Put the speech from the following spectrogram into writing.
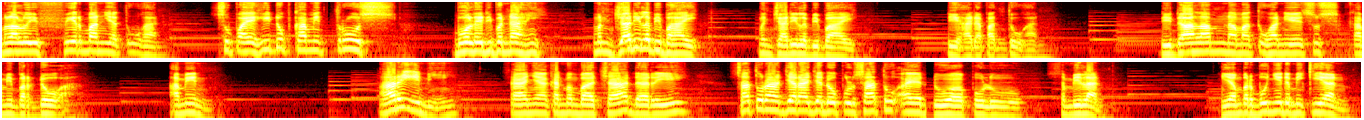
melalui firman ya Tuhan, supaya hidup kami terus boleh dibenahi, menjadi lebih baik, menjadi lebih baik di hadapan Tuhan. Di dalam nama Tuhan Yesus kami berdoa. Amin. Hari ini saya hanya akan membaca dari 1 Raja-Raja 21 ayat 29 yang berbunyi demikian.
